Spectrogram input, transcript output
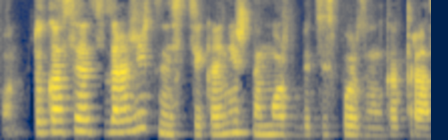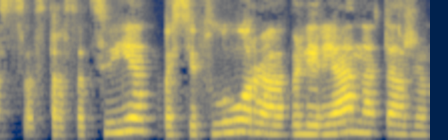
фон. Что касается раздражительности, конечно, может может быть использован как раз страстоцвет, пассифлора, валериана та же.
